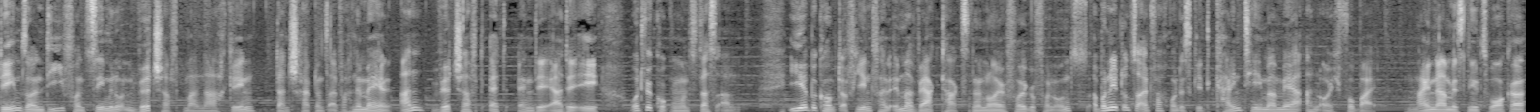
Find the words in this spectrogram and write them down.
dem sollen die von 10 Minuten Wirtschaft mal nachgehen? Dann schreibt uns einfach eine Mail an wirtschaft.ndr.de und wir gucken uns das an. Ihr bekommt auf jeden Fall immer werktags eine neue Folge von uns. Abonniert uns einfach und es geht kein Thema mehr an euch vorbei. Mein Name ist Nils Walker.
